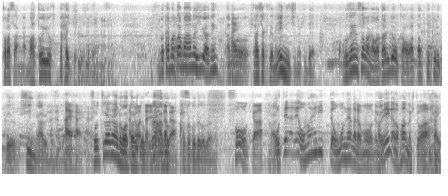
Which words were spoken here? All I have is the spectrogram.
寅さんがまといを振って入ってくるところなんですよまあたまたまあの日はねあの、は大釈天の縁日の日で御前様が渡り廊下を渡ってくるっていうシーンがあるんですけど、はいはいはい。そちらがあの渡り廊下があのあそこでございます。そうか、はい。お寺でお参りって思いながらもでもはい映画のファンの人は、はい。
